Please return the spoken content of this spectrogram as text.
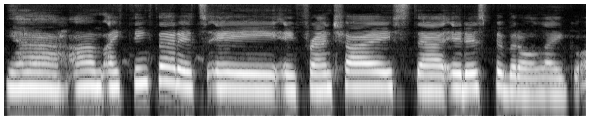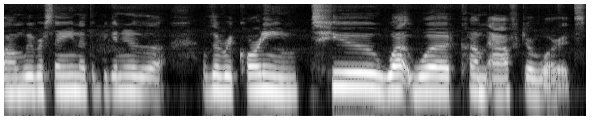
Yeah, um, I think that it's a a franchise that it is pivotal. Like um, we were saying at the beginning of the of the recording, to what would come afterwards,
